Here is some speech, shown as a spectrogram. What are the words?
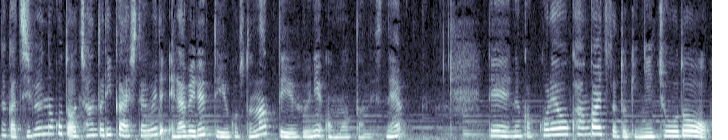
なんか自分のことをちゃんと理解した上で選べるっていうことだなっていうふうに思ったんですね。でなんかこれを考えてた時にちょうど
